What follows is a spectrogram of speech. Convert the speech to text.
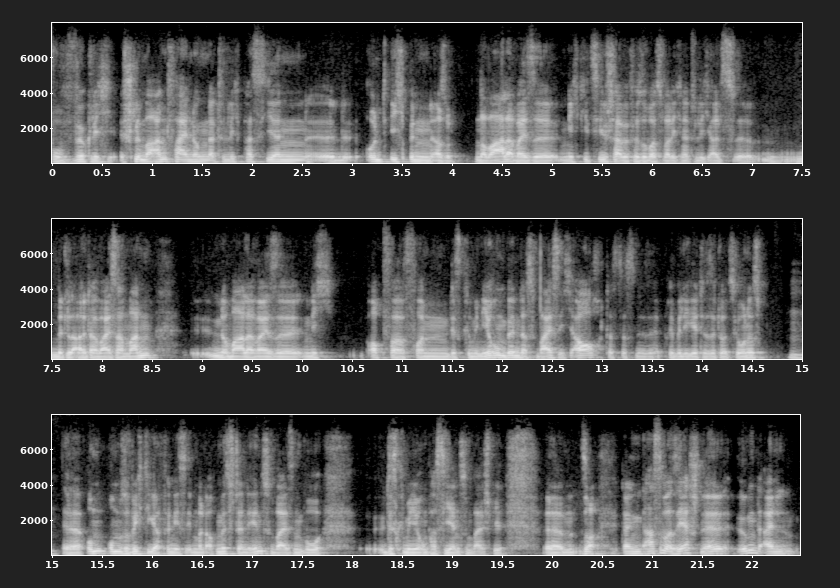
wo wirklich schlimme Anfeindungen natürlich passieren. Äh, und ich bin also normalerweise nicht die Zielscheibe für sowas, weil ich natürlich als äh, mittelalter weißer Mann normalerweise nicht Opfer von Diskriminierung bin, das weiß ich auch, dass das eine sehr privilegierte Situation ist. Hm. Äh, um, umso wichtiger finde ich es eben halt auch Missstände hinzuweisen, wo Diskriminierung passieren zum Beispiel. Ähm, so, dann hast du aber sehr schnell irgendeinen,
